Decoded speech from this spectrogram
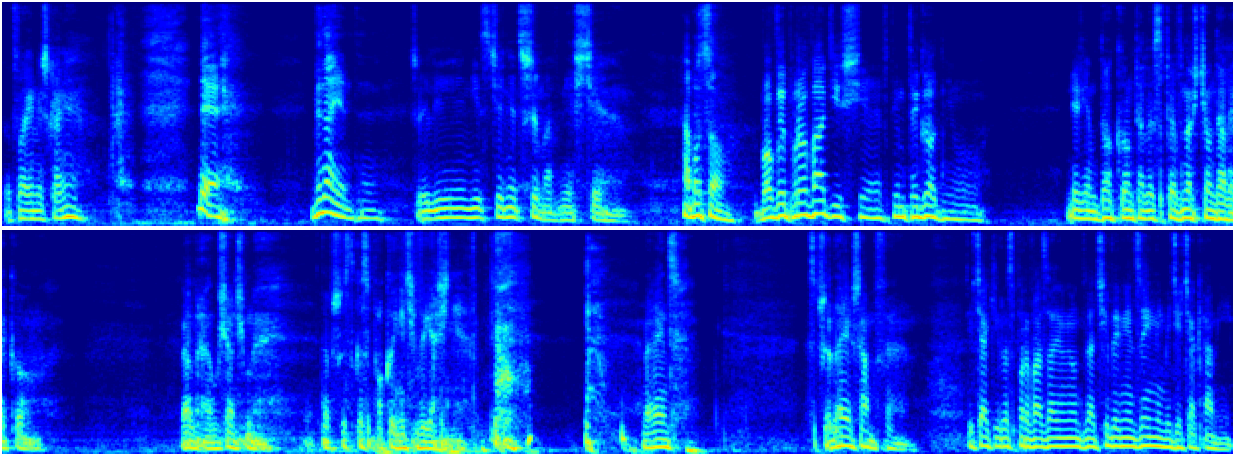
To twoje mieszkanie? Nie, wynajęte. Czyli nic cię nie trzyma w mieście. A bo co? Bo wyprowadzisz się w tym tygodniu. Nie wiem dokąd, ale z pewnością daleko. Dobra, usiądźmy. To wszystko spokojnie ci wyjaśnię. No więc, sprzedajesz amfę. Dzieciaki rozprowadzają ją dla ciebie między innymi dzieciakami.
